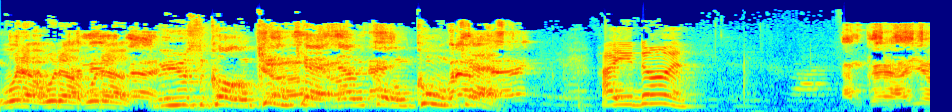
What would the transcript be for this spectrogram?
What up, what up, what up? We used to call him King Cat. Now we call him Coon What up, Cat. Jay? How you doing? I'm good. How you?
